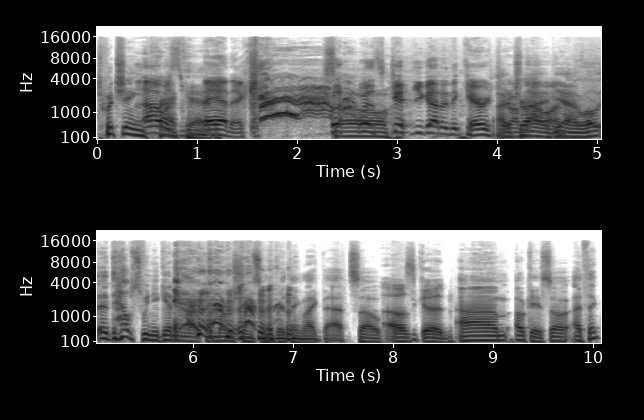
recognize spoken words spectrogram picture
twitching That was crackhead. manic. that was good. You got into character. I on tried. That one. Yeah. Well, it helps when you get in like emotions and everything like that. So that was good. Um. Okay. So I think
